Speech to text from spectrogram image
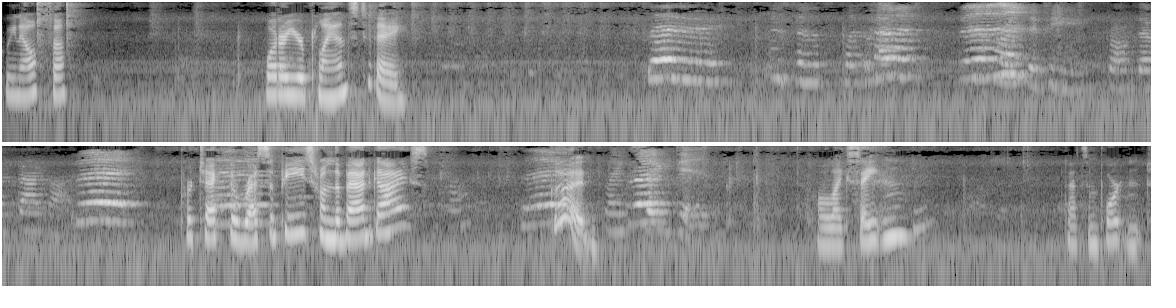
Queen Elsa? What are your plans today? Protect the recipes from the bad guys? Good. Oh, like Satan? That's important.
